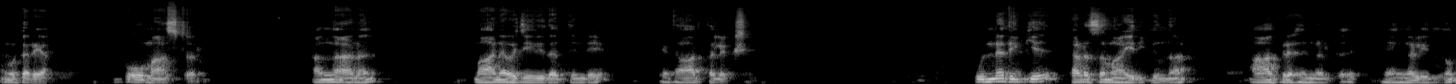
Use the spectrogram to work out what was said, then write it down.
നമുക്കറിയാം. ഓ മാസ്റ്റർ അങ്ങാണ് മാനവ ജീവിതത്തിന്റെ യഥാർത്ഥ ലക്ഷ്യം. ഉന്നതിക്ക് തടസ്സമായിരിക്കുന്ന ആഗ്രഹങ്ങൾക്ക് ഞങ്ങൾ ഇന്നും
